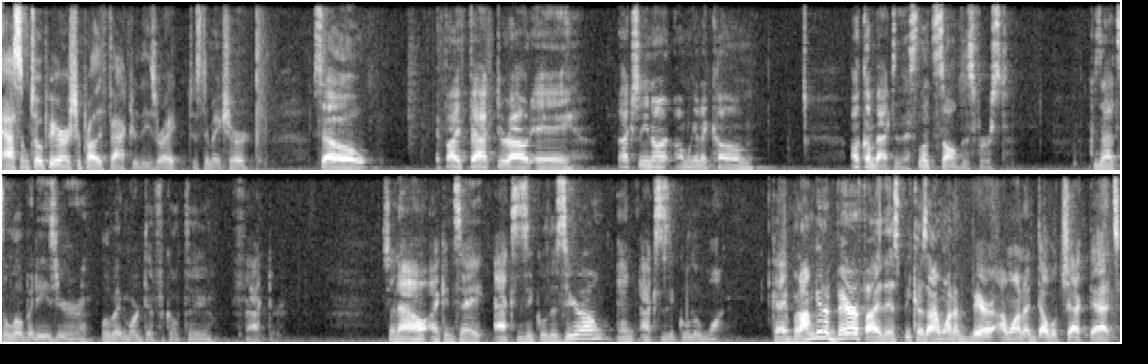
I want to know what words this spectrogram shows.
asymptote here? I should probably factor these, right, just to make sure. So if I factor out a, actually, you know what? I'm going to come, I'll come back to this. Let's solve this first, because that's a little bit easier, a little bit more difficult to factor. So now I can say x is equal to 0 and x is equal to 1. Okay, but I'm going to verify this because I want to ver I want to double check that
